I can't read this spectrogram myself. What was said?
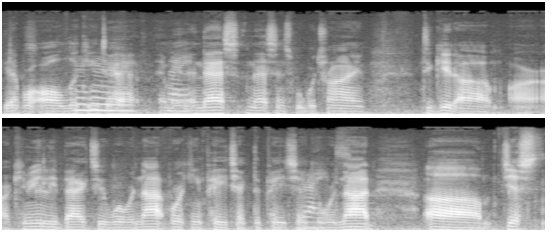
Yes. that we're all looking to have. I mean, Right. and that's in essence what we're trying to get um, our, our community back to, where we're not working paycheck to paycheck, Right. where we're not um, just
